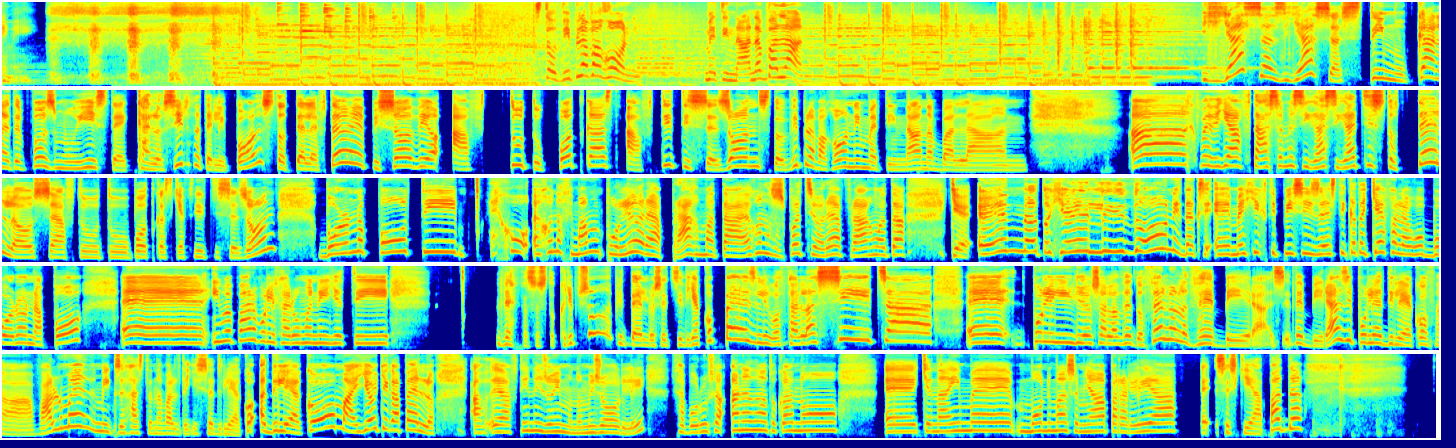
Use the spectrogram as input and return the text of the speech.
Streamy. Στο δίπλα βαγόνι με την Άννα Μπαλάν. Γεια σας, γεια σας, τι μου κάνετε, πώς μου είστε. Καλώς ήρθατε λοιπόν στο τελευταίο επεισόδιο αυτού του podcast, αυτή τη σεζόν, στο δίπλα βαγόνι με την Άννα Μπαλάν. Αχ, παιδιά, φτάσαμε σιγά σιγά έτσι στο τέλος αυτού του podcast και αυτή τη σεζόν. Μπορώ να πω ότι έχω, έχω να θυμάμαι πολύ ωραία πράγματα, έχω να σας πω έτσι ωραία πράγματα και ένα το χελιδόνι. Εντάξει, ε, με έχει χτυπήσει η ζέστη κατά κέφαλα, εγώ μπορώ να πω. Ε, είμαι πάρα πολύ χαρούμενη γιατί δεν θα σας το κρύψω, επιτέλους έτσι διακοπές, λίγο θαλασσίτσα, ε, πολύ ήλιος αλλά δεν το θέλω, αλλά δεν πειράζει, δεν πειράζει, πολύ αντιλιακό θα βάλουμε, μην ξεχάσετε να βάλετε και εσείς αντιλιακό, αντιλιακό, μαγιό και καπέλο. Ε, αυτή είναι η ζωή μου, νομίζω όλοι, θα μπορούσα άνετα να το κάνω ε, και να είμαι μόνιμα σε μια παραλία, ε, σε σκιά πάντα.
